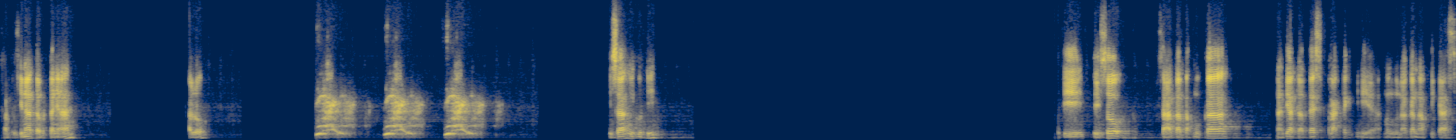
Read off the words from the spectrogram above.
Sampai sini ada pertanyaan? Halo? Bisa ngikuti? Jadi besok saat tatap muka nanti ada tes praktek ini ya menggunakan aplikasi.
